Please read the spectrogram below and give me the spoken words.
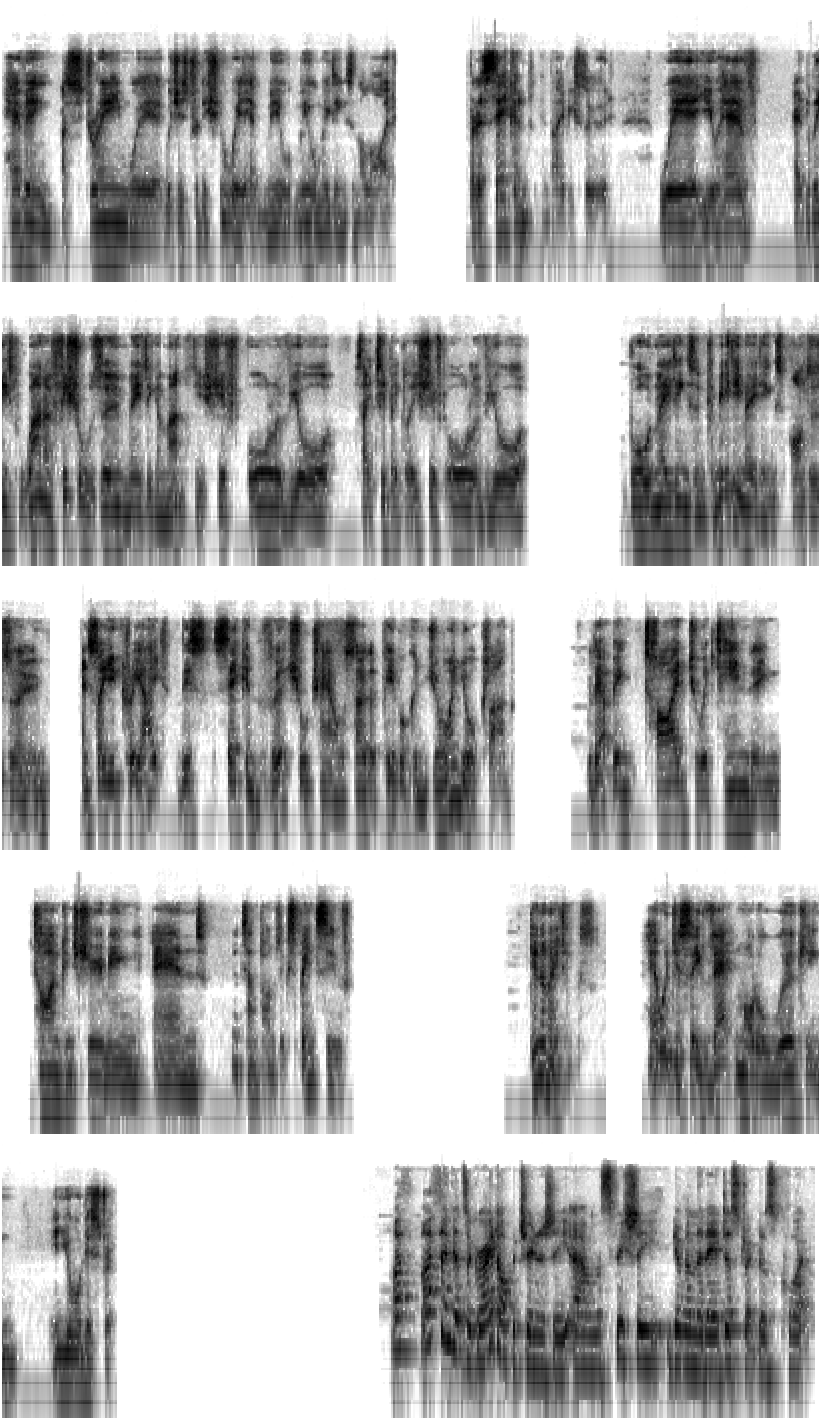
having a stream where, which is traditional, where you have meal, meal meetings and the like, but a second, and maybe third, where you have at least one official Zoom meeting a month. You shift all of your, say, typically shift all of your board meetings and committee meetings onto Zoom. And so you create this second virtual channel so that people can join your club without being tied to attending time consuming and sometimes expensive dinner meetings. How would you see that model working in your district? I, I think it's a great opportunity, um, especially given that our district is quite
